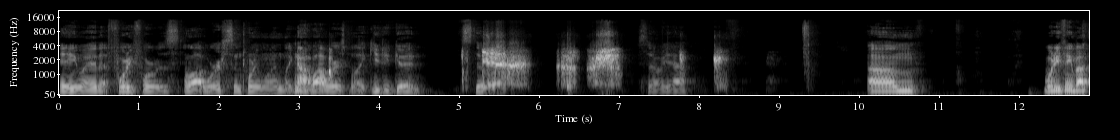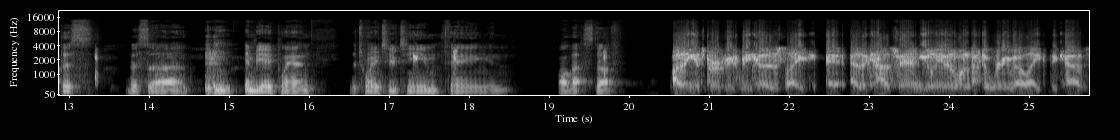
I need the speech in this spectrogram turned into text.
anyway that 44 was a lot worse than 21. Like not a lot worse, but like you did good still. Yeah, So yeah. Um, what do you think about this this uh NBA plan, the 22 team thing, and all that stuff? I think it's perfect because like as a Cavs fan, you don't even want to have to worry about like the Cavs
